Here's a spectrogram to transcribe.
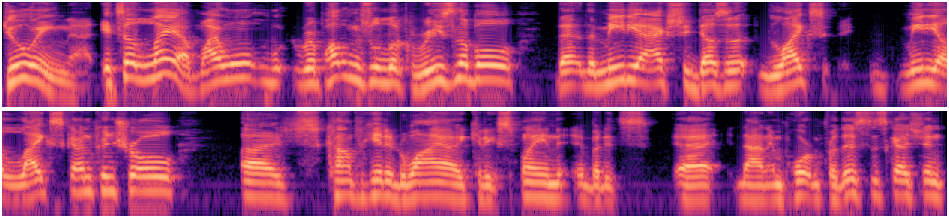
doing that, it's a layup. Why won't Republicans will look reasonable the, the media actually doesn't likes media likes gun control. Uh, it's complicated why I could explain, but it's uh, not important for this discussion.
